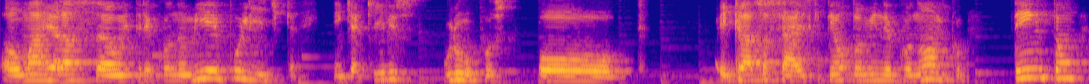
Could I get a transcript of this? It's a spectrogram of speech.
uma relação entre economia e política, em que aqueles grupos ou e classes sociais que têm o domínio econômico tentam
